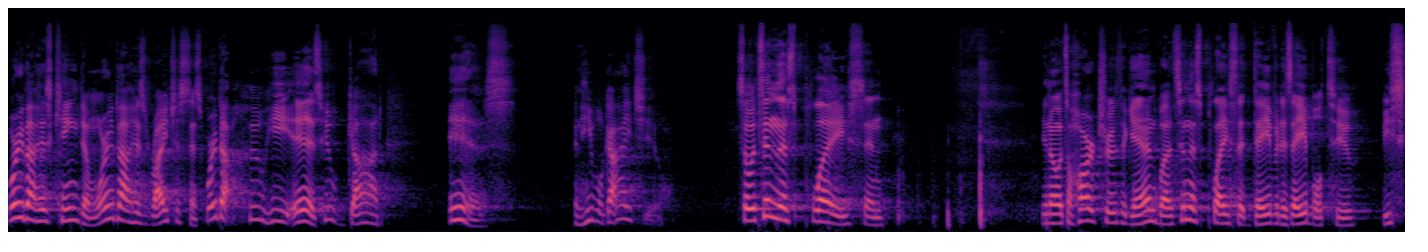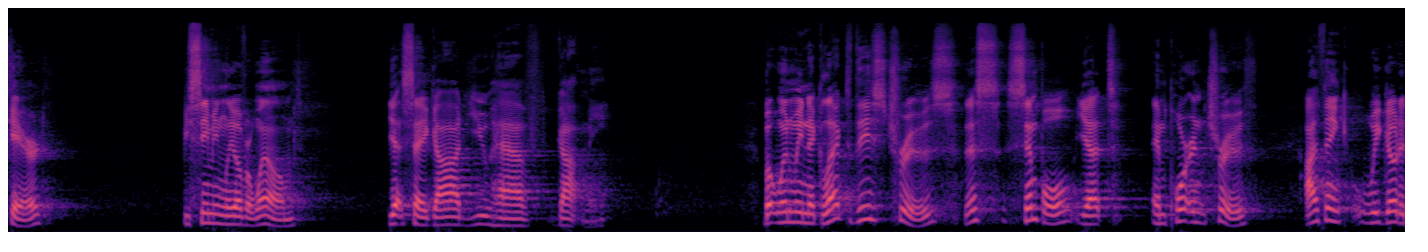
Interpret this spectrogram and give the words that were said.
Worry about his kingdom. Worry about his righteousness. Worry about who he is, who God is, and he will guide you. So it's in this place, and you know, it's a hard truth again, but it's in this place that David is able to be scared, be seemingly overwhelmed, yet say, God, you have got me. But when we neglect these truths, this simple yet important truth, I think we go to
